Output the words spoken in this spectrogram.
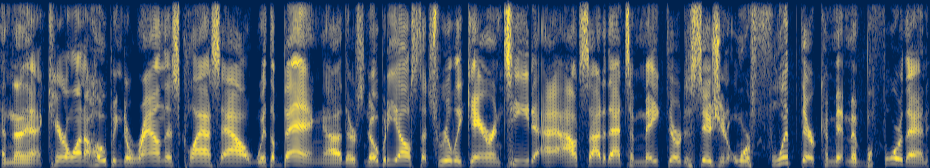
and then Carolina hoping to round this class out with a bang. Uh, there's nobody else that's really guaranteed outside of that to make their decision or flip their commitment before then.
